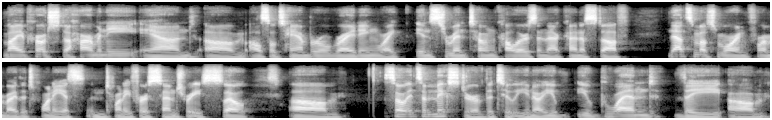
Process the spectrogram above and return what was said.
my approach to harmony and um, also timbral writing, like instrument tone colors and that kind of stuff. That's much more informed by the 20th and 21st centuries. So, um, so it's a mixture of the two. You know, you you blend the um,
